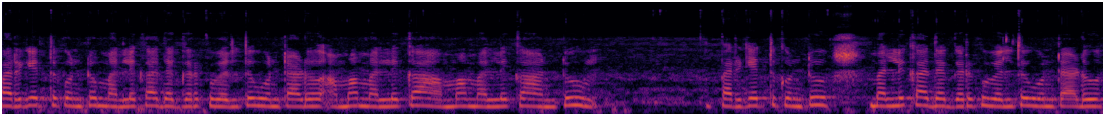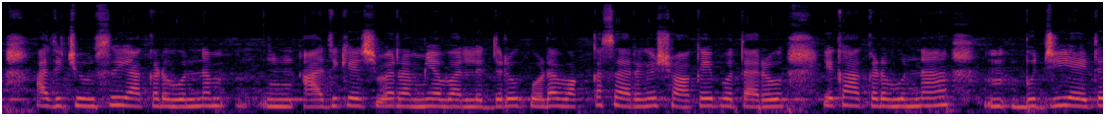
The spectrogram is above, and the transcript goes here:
పరిగెత్తుకుంటూ మల్లిక దగ్గరకు వెళ్తూ ఉంటాడు. అమ్మ మల్లిక అమ్మ మల్లిక అంటూ పరిగెత్తుకుంటూ మల్లిక దగ్గరకు వెళ్తూ ఉంటాడు. అది చూసి అక్కడ ఉన్న ఆదికేశ్వర రమ్య వాళ్ళిద్దరూ కూడా ఒక్కసారిగా షాక్ అయిపోతారు. ఇక అక్కడ ఉన్న బుజ్జి అయితే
